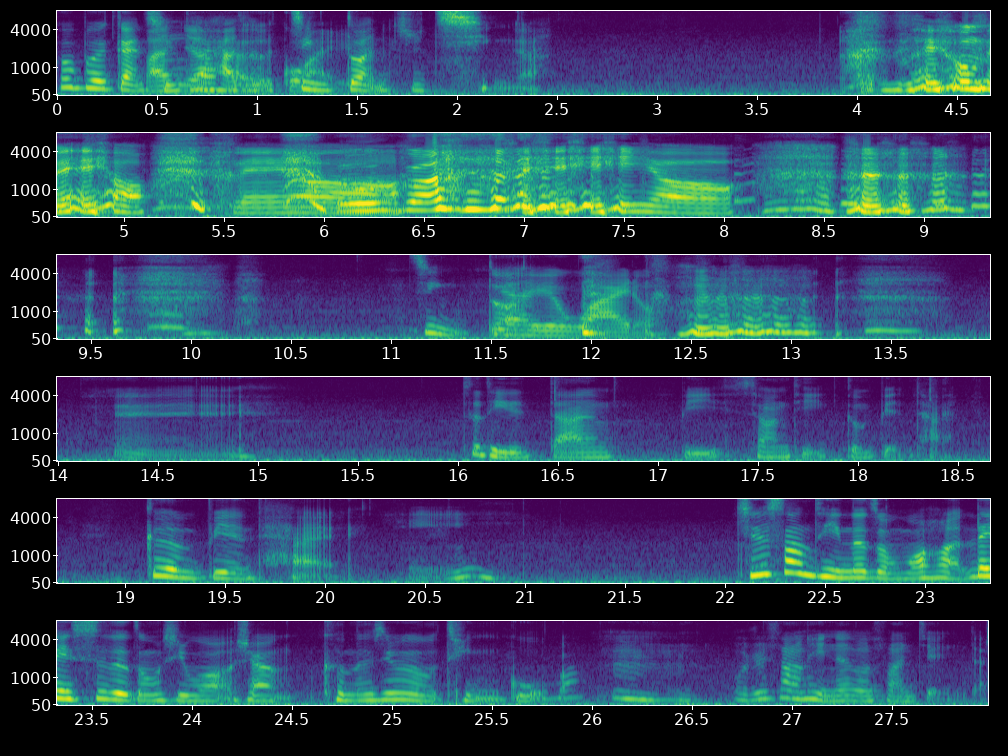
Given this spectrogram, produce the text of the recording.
会不会感情他还是禁断之情啊？没有没有没有，无关 没有。近断越来越歪了。欸、这题的答案比上题更变态。更变态。其实上题那种我好类似的东西，我好像可能是因为有听过吧。嗯，我觉得上题那个算简单。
